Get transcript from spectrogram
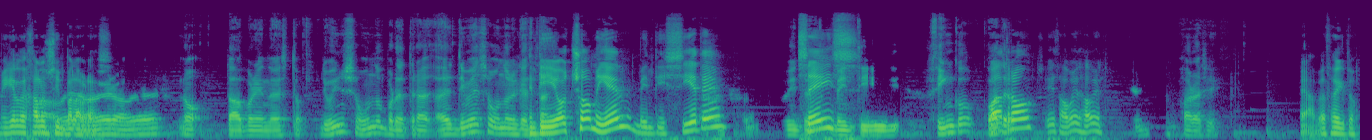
Miguel dejaron sin palabras. A ver, a ver. No, estaba poniendo esto. Yo voy un segundo por detrás. A ver, dime el segundo en el que 28, Miguel. 27. 6. 25. 4. Sí, está bien, está bien. Ahora sí. Ya, perfecto.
